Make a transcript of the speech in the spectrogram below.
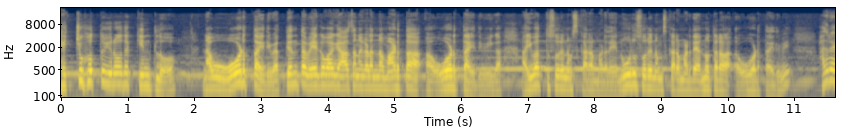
ಹೆಚ್ಚು ಹೊತ್ತು ಇರೋದಕ್ಕಿಂತಲೂ ನಾವು ಓಡ್ತಾ ಇದ್ದೀವಿ ಅತ್ಯಂತ ವೇಗವಾಗಿ ಆಸನಗಳನ್ನು ಮಾಡ್ತಾ ಓಡ್ತಾ ಇದ್ದೀವಿ ಈಗ ಐವತ್ತು ಸೂರ್ಯ ನಮಸ್ಕಾರ ಮಾಡಿದೆ, ನೂರು ಸೂರ್ಯ ನಮಸ್ಕಾರ ಮಾಡಿದೆ ಅನ್ನೋ ಥರ ಓಡ್ತಾ ಇದ್ದೀವಿ ಆದರೆ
